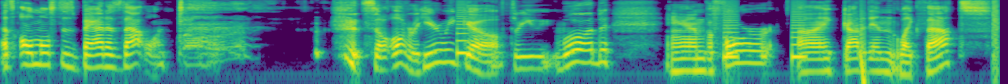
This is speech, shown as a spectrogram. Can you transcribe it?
that's almost as bad as that one. so over here we go, three wood, and before I got it in like that,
